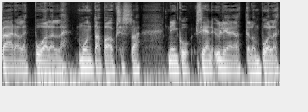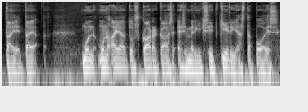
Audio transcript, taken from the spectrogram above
väärälle puolelle, mun tapauksessa niinku siihen yliajattelun puolelle, tai, tai mun, mun ajatus karkaa esimerkiksi siitä kirjasta pois,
